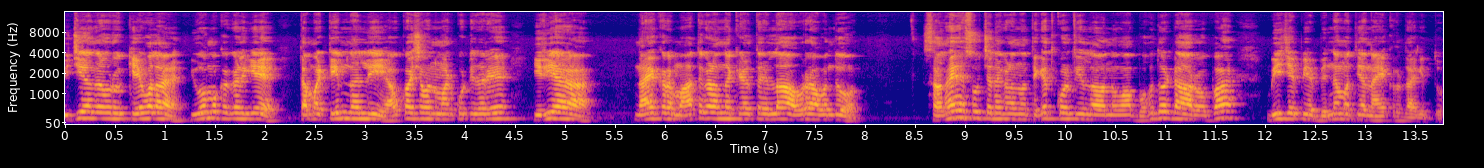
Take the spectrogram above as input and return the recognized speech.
ವಿಜಯೇಂದ್ರ ಅವರು ಕೇವಲ ಯುವಮುಖಗಳಿಗೆ ತಮ್ಮ ಟೀಮ್ನಲ್ಲಿ ಅವಕಾಶವನ್ನು ಮಾಡಿಕೊಟ್ಟಿದ್ದಾರೆ. ಹಿರಿಯ ನಾಯಕರ ಮಾತುಗಳನ್ನ ಕೇಳ್ತಾ ಇಲ್ಲ, ಅವರ ಒಂದು ಸಲಹೆ ಸೂಚನೆಗಳನ್ನು ತೆಗೆದುಕೊಳ್ತಿಲ್ಲ ಅನ್ನುವ ಬಹುದೊಡ್ಡ ಆರೋಪ ಬಿಜೆಪಿಯ ಭಿನ್ನಮತೀಯ ನಾಯಕರದಾಗಿತ್ತು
